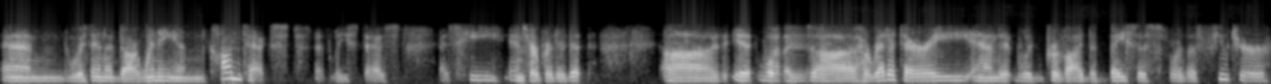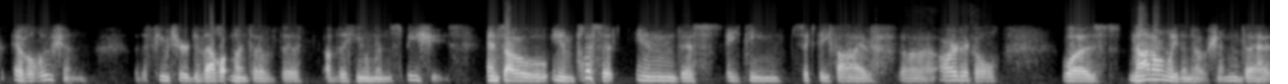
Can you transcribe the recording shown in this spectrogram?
And within a Darwinian context, at least as as he interpreted it, uh, it was uh, hereditary and it would provide the basis for the future evolution, the future development of the of the human species. And so, implicit in this 1865 uh, article was not only the notion that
